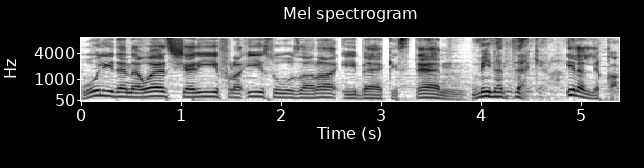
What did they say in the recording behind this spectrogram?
ولد نواز شريف رئيس وزراء باكستان. من الذاكرة. إلى اللقاء.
